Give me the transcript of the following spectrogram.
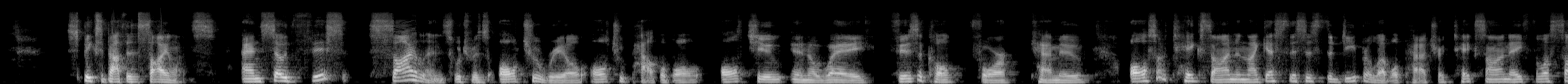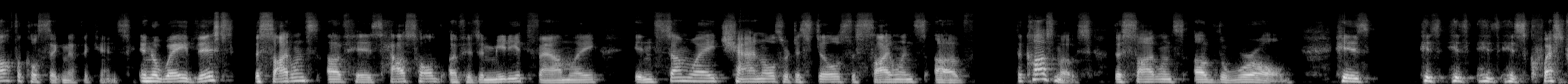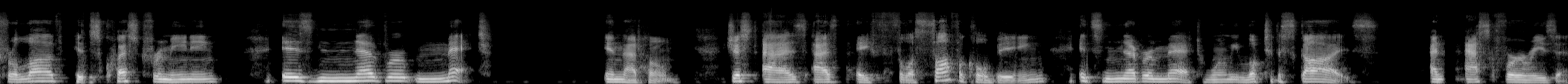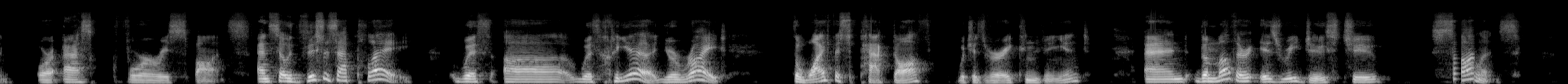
speaks about the silence, and so this silence, which was all too real, all too palpable, all too in a way physical for Camus, also takes on, and I guess this is the deeper level, Patrick, takes on a philosophical significance. In a way, this, the silence of his household, of his immediate family, in some way channels or distills the silence of the cosmos, the silence of the world. His, his, his, his, his quest for love, his quest for meaning is never met in that home. Just as as a philosophical being it's never met when we look to the skies and ask for a reason or ask for a response. And so this is at play with uh with Rieux. you're right. The wife is packed off which is very convenient and the mother is reduced to silence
